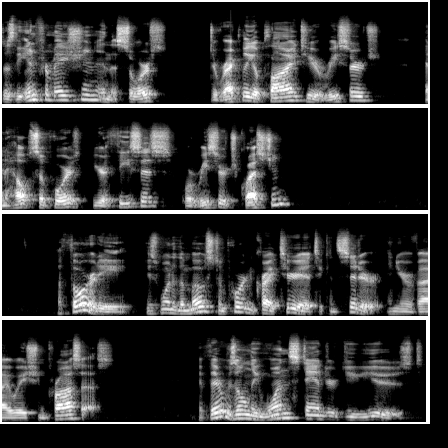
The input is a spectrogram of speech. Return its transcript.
does the information in the source directly apply to your research and help support your thesis or research question? Authority is one of the most important criteria to consider in your evaluation process. If there was only one standard you used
